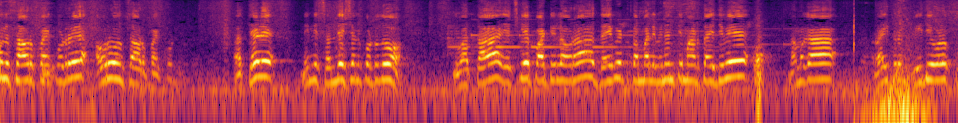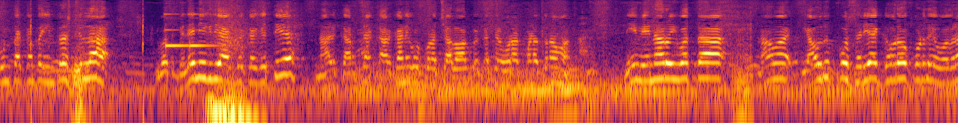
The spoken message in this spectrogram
ಒಂದು ಸಾವಿರ ರೂಪಾಯಿ ಕೊಡ್ರಿ, ಅವರು ಒಂದು ಸಾವಿರ ರೂಪಾಯಿ ಕೊಡ್ರಿ ಅಂತೇಳಿ ನಿನ್ನೆ ಸಂದೇಶನ ಕೊಟ್ಟದು. ಇವತ್ತ ಎಚ್ ಕೆ ಪಾಟೀಲ್ ಅವರ ದಯವಿಟ್ಟು ತಮ್ಮಲ್ಲಿ ವಿನಂತಿ ಮಾಡ್ತಾ ಇದ್ದೀವಿ. ನಮಗ ರೈತರ ಬೀದಿ ಒಳಗೆ ಕುಂತಕ್ಕಂಥ ಇಂಟ್ರೆಸ್ಟ್ ಇಲ್ಲ. ಇವತ್ತು ಬೆಲೆ ನಿಗದಿ ಆಗ್ಬೇಕಾಗೈತಿ. ನಾಳೆ ಕರ್ಜ ಕಾರ್ಖಾನೆಗಳು ಕೂಡ ಚಾಲೂ ಆಗ್ಬೇಕಂತೇಳಿ ಹೋರಾಟ ಮಾಡತ್ತ ನಾವು. ನೀವೇನಾರು ಇವತ್ತ ನಾವು ಯಾವುದಕ್ಕೂ ಸರಿಯಾಗಿ ಗೌರವ ಕೊಡದೆ ಹೋದ್ರ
